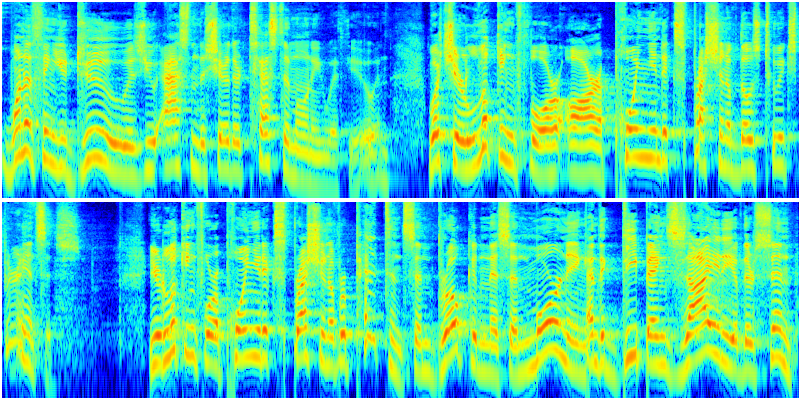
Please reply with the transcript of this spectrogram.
one of the things you do is you ask them to share their testimony with you. And what you're looking for are a poignant expression of those two experiences. You're looking for a poignant expression of repentance and brokenness and mourning and the deep anxiety of their sin,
